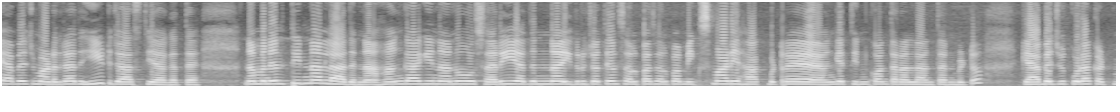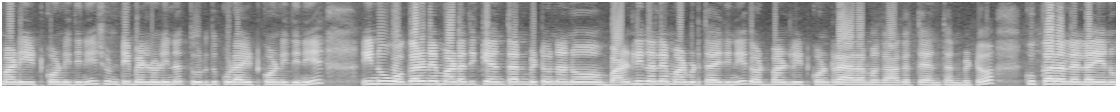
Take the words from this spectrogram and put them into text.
ಕ್ಯಾಬೇಜ್ ಮಾಡಿದ್ರೆ ಅದು ಹೀಟ್ ಜಾಸ್ತಿ ಆಗುತ್ತೆ. ನಮ್ಮ ಮನೇಲಿ ತಿನ್ನಲ್ಲ ಅದನ್ನು. ಹಾಗಾಗಿ ನಾನು ಸರಿ ಅದನ್ನು ಇದ್ರ ಜೊತೆಲಿ ಸ್ವಲ್ಪ ಸ್ವಲ್ಪ ಮಿಕ್ಸ್ ಮಾಡಿ ಹಾಕ್ಬಿಟ್ರೆ ಹಾಗೆ ತಿನ್ಕೊತಾರಲ್ಲ ಅಂತ ಅಂದ್ಬಿಟ್ಟು ಕ್ಯಾಬೇಜು ಕೂಡ ಕಟ್ ಮಾಡಿ ಇಟ್ಕೊಂಡಿದ್ದೀನಿ. ಶುಂಠಿ ಬೆಳ್ಳುಳ್ಳಿನ ತುರಿದು ಕೂಡ ಇಟ್ಕೊಂಡಿದ್ದೀನಿ. ಇನ್ನು ಒಗ್ಗರಣೆ ಮಾಡೋದಕ್ಕೆ ಅಂತ ಅಂದ್ಬಿಟ್ಟು ನಾನು ಬಾಣಲಿನಲ್ಲೇ ಮಾಡಿಬಿಡ್ತಾ ಇದ್ದೀನಿ. ದೊಡ್ಡ ಬಾಣಲಿ ಇಟ್ಕೊಂಡ್ರೆ ಆರಾಮಾಗಿ ಆಗುತ್ತೆ ಅಂತ ಅಂದ್ಬಿಟ್ಟು ಕುಕ್ಕರಲ್ಲೆಲ್ಲ ಏನು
